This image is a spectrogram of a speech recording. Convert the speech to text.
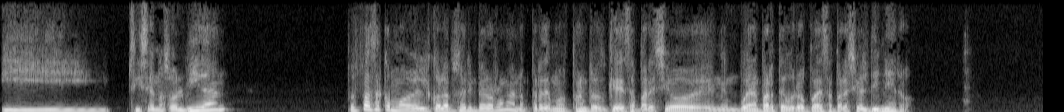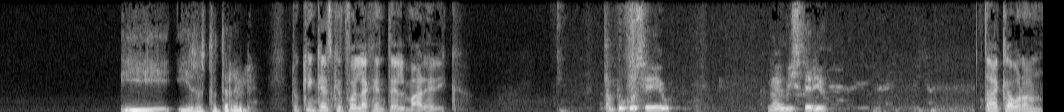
Y si se nos olvidan, pues pasa como el colapso del Imperio Romano. Perdemos, por ejemplo, que desapareció en buena parte de Europa, desapareció el dinero. Y, y eso está terrible. ¿Tú quién crees que fue la gente del mar, Eric? Tampoco sé. No hay misterio. Está cabrón.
